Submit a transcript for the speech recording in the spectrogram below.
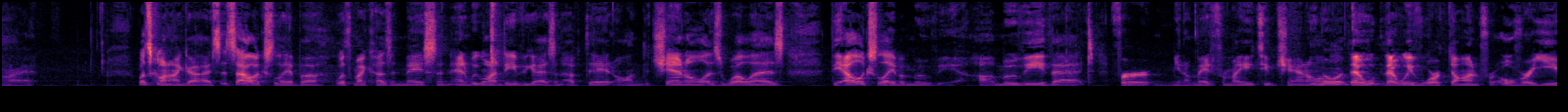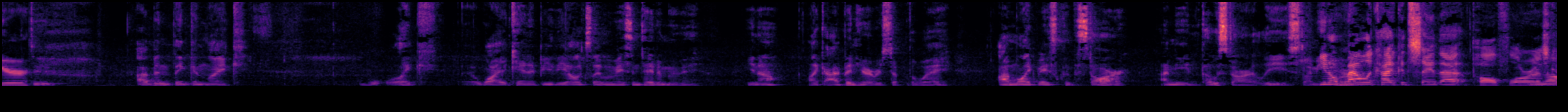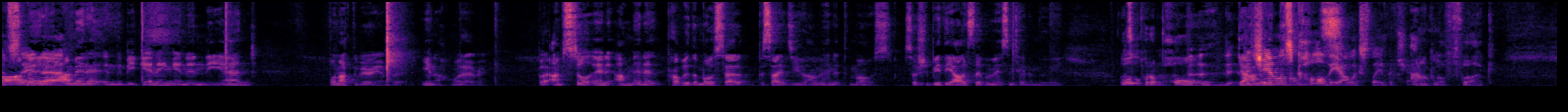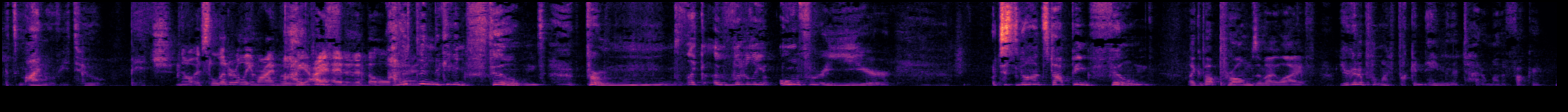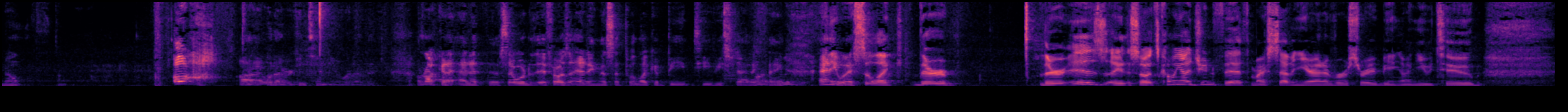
All right. What's going on, guys? It's Alex Leyba with my cousin Mason, and we wanted to give you guys an update on the channel as well as the Alex Leyba movie, a movie that for you know made for my YouTube channel You know what, that that we've worked on for over a year. Dude, I've been thinking like, like, why can't it be the Alex Leyba Mason Tatum movie? You know, like I've been here every step of the way. I'm like basically the star. I mean, co-star at least. I mean, You know, Malachi could say that. Paul Flores No, could I'm in that. it. I'm in it in the beginning and in the end. Well, not the very end, but you know, whatever. But I'm still in it. I'm in it probably the most out of, besides you. I'm in it the most. So it should be the Alex Leyba Mason Tatum movie. Let's well, put a poll The, the, the channel's comments. called the Alex Leyba I don't give a fuck. It's my movie too, bitch. No, it's literally my movie. I've I edited the whole I've thing. been getting filmed for like literally over a year. Just nonstop being filmed. Like about problems in my life. You're gonna put my fucking name in the title, motherfucker. no. Oh! Ah! Alright, whatever, continue, whatever. I'm not gonna edit this. I would if I was editing this, I'd put like a beep TV static Alright, thing. whatever. Anyway, so like there, there is a so it's coming out June 5th, my seven year anniversary of being on YouTube.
